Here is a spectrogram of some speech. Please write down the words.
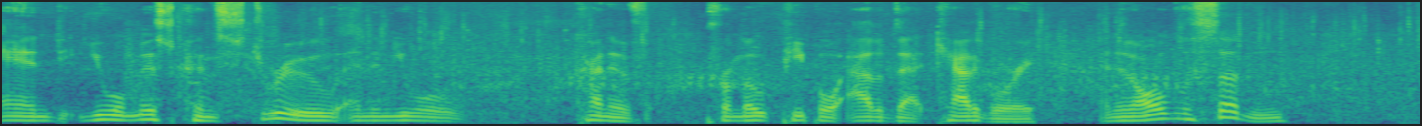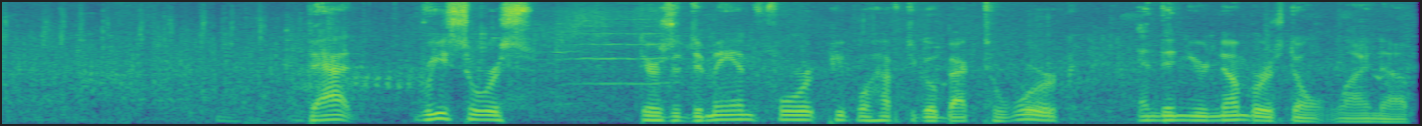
And you will misconstrue, and then you will kind of promote people out of that category. And then all of a sudden, that resource, there's a demand for it, people have to go back to work, and then your numbers don't line up.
